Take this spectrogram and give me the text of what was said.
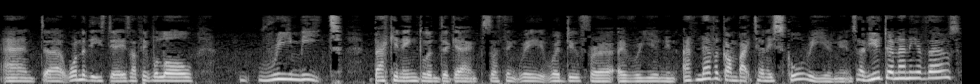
and uh, one of these days, I think we'll all re-meet back in England again because I think we we're due for a, a reunion. I've never gone back to any school reunions. Have you done any of those?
